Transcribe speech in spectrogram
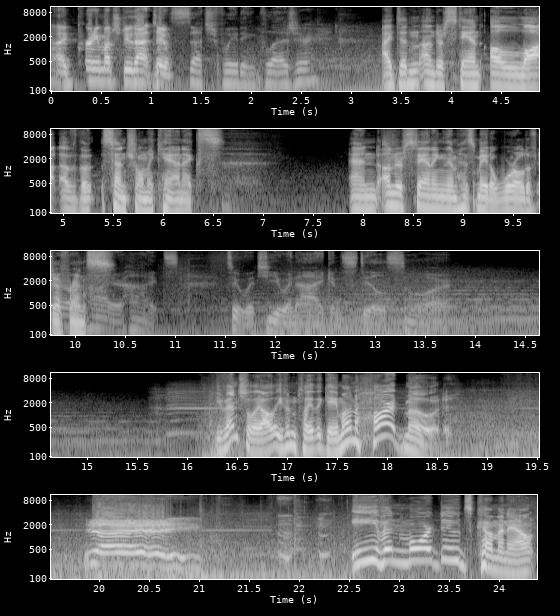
I pretty much do that too. Such fleeting pleasure. I didn't understand a lot of the central mechanics. And understanding them has made a world of difference. Higher heights to which you and I can still soar. Eventually, I'll even play the game on hard mode. Yay! Even more dudes coming out.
